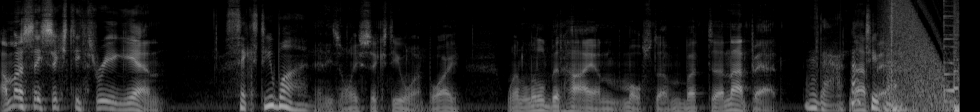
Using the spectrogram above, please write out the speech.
I'm going to say 63 again. 61. And he's only 61. Boy, went a little bit high on most of them, but uh, not bad. Nah, not, Not too bad. bad.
